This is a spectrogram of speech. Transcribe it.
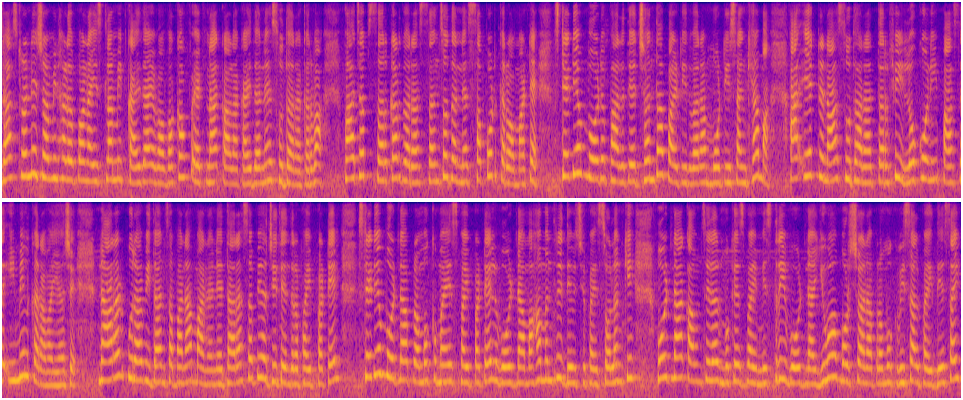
રાષ્ટ્રની જમીન હડપવાના ઇસ્લામિક કાયદા એવા વકફ એક્ટના કાળા કાયદાને સુધારા કરવા ભાજપ સરકાર દ્વારા સંશોધનને સપોર્ટ કરવા માટે સ્ટેડિયમ બોર્ડ ભારતીય જનતા પાર્ટી દ્વારા મોટી સંખ્યામાં આ એક્ટના સુધારા તરફી લોકોની પાસે ઈમેલ કરાવાયા છે. નારણપુરા વિધાનસભાના માનનીય ધારાસભ્ય જીતેન્દ્રભાઈ પટેલ, સ્ટેડિયમ બોર્ડના પ્રમુખ મહેશભાઈ પટેલ વોર્ડના મહામંત્રી દેવજીભાઈ સોલંકી વોર્ડના કાઉન્સિલર મુકેશભાઈ મિસ્ત્રી વોર્ડના યુવા મોરચાના પ્રમુખ વિશાલભાઈ દેસાઈ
